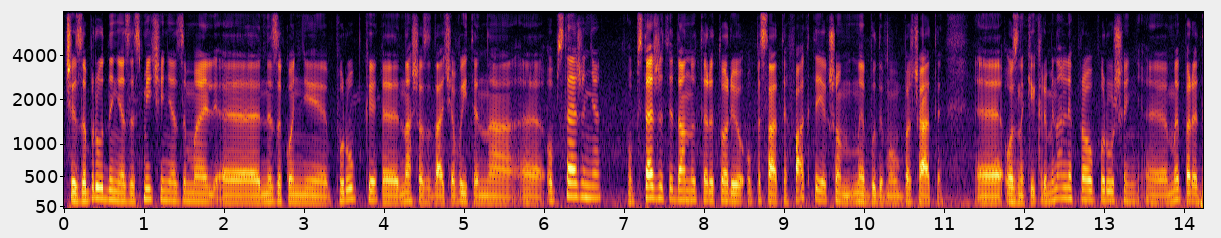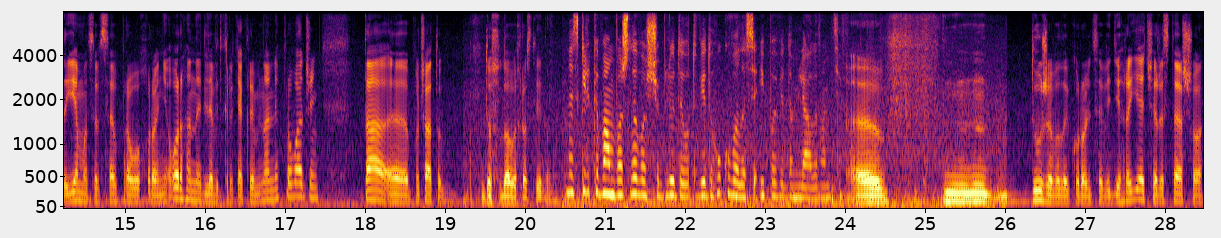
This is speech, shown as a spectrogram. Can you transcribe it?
чи забруднення, засмічення земель, е, незаконні порубки. Е, Наша задача вийти на обстеження. Обстежити дану територію, описати факти. Якщо ми будемо бачати е, ознаки кримінальних правопорушень, е, ми передаємо це все в правоохоронні органи для відкриття кримінальних проваджень та е, початок досудових розслідувань. Наскільки вам важливо, щоб люди от відгукувалися і повідомляли вам ці факти? Дуже велику роль це відіграє через те, що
